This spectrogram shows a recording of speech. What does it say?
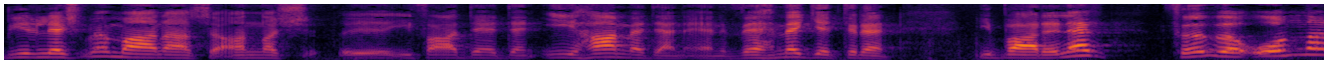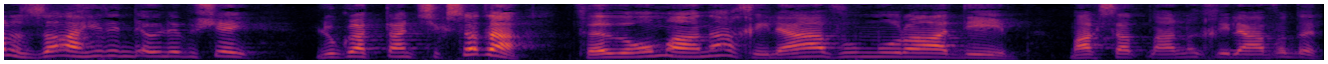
Birleşme manası anlaş, e, ifade eden, iham eden yani vehme getiren ibareler ve onların zahirinde öyle bir şey lügattan çıksa da fe ve o mana hilafu muradim. Maksatlarının hilafıdır.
